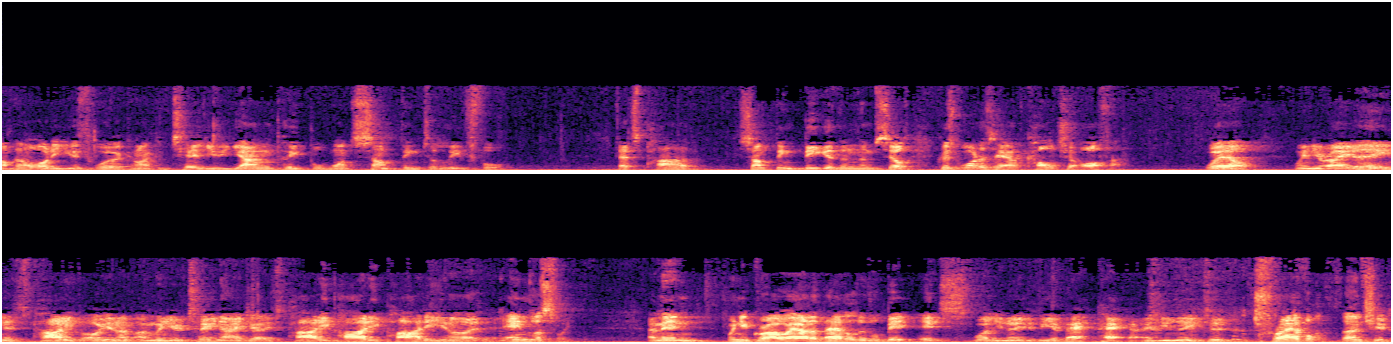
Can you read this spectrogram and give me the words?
I've done a lot of youth work, and I can tell you, young people want something to live for. That's part of it. Something bigger than themselves. Because what does our culture offer? Well, when you're 18, it's party, or you know, and when you're a teenager, it's party, party, party. You know, endlessly. And then when you grow out of that a little bit, it's, well, you need to be a backpacker and you need to travel, don't you?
